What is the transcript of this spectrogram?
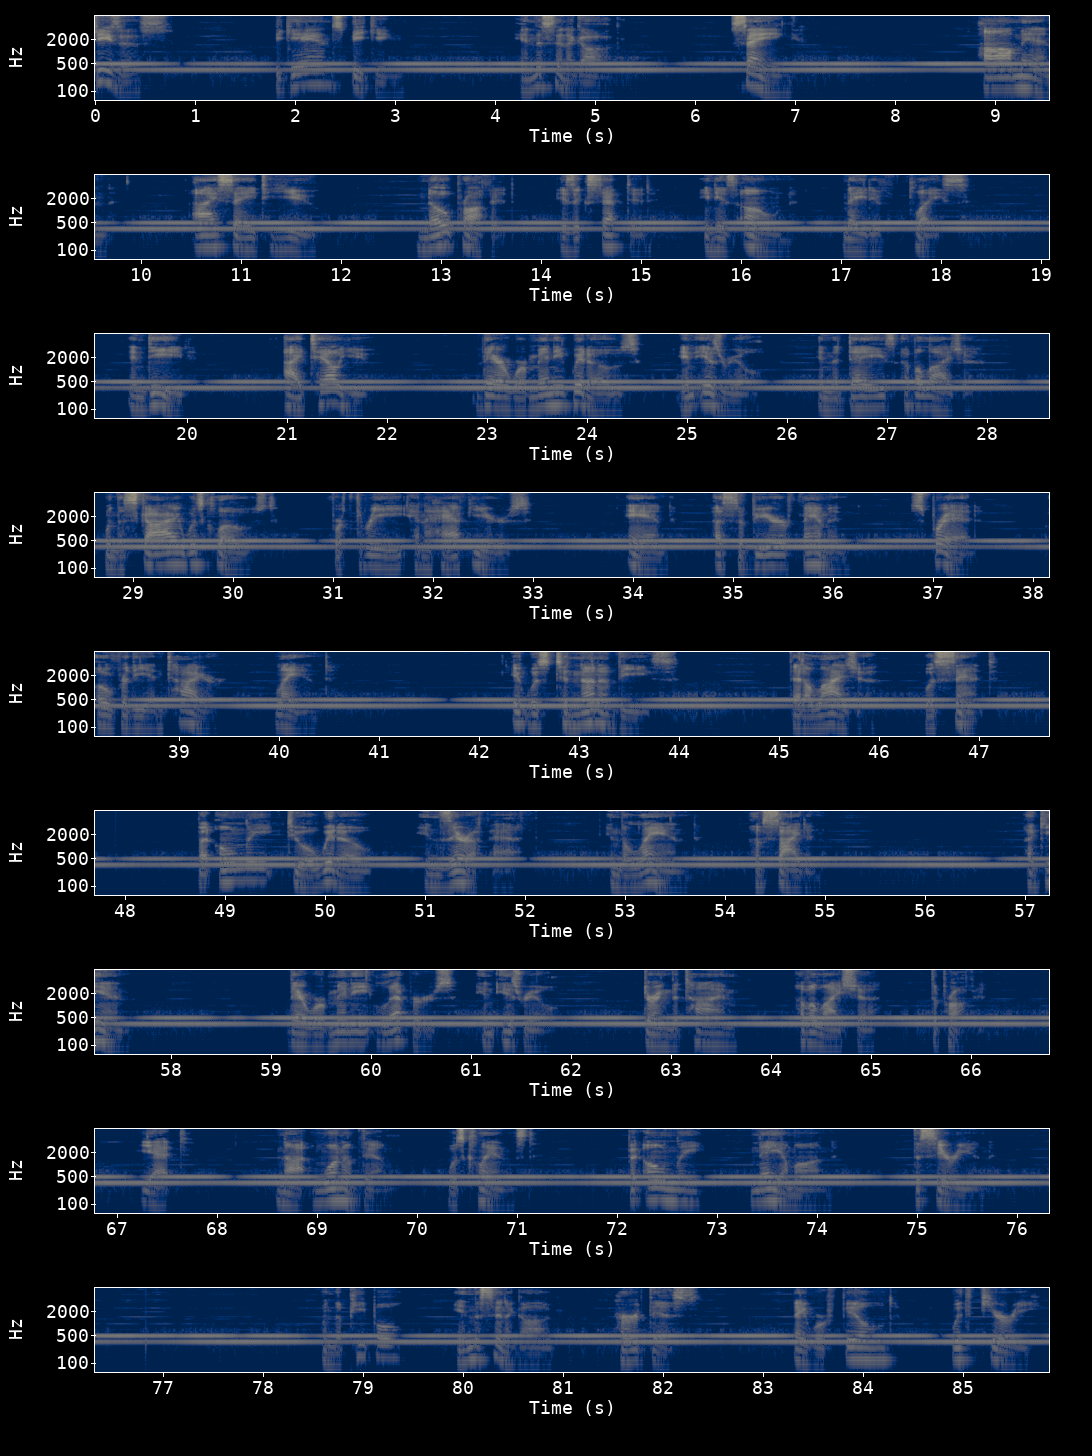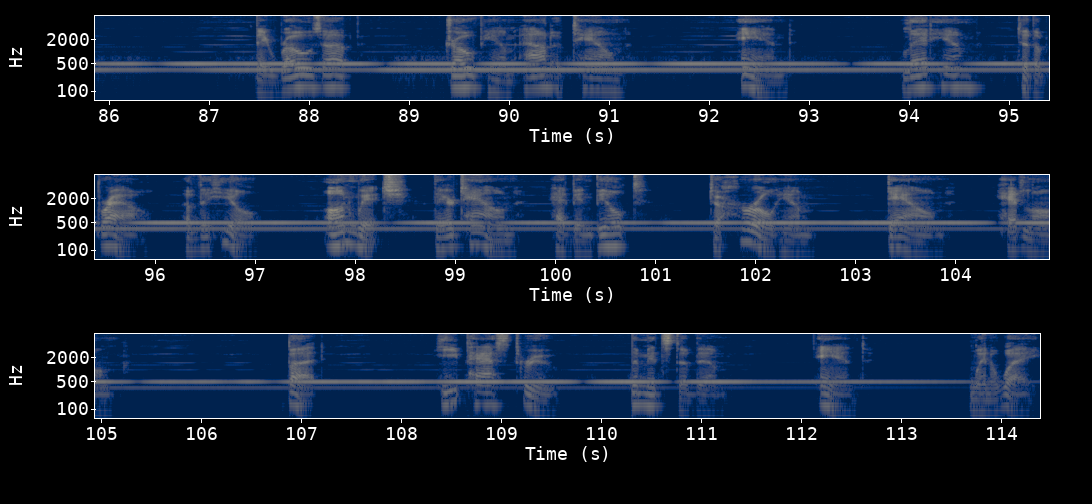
Jesus began speaking in the synagogue, saying, Amen, I say to you, no prophet is accepted in his own native place. Indeed, I tell you, there were many widows in Israel in the days of Elijah when the sky was closed for three and a half years, and a severe famine spread over the entire land. It was to none of these that Elijah was sent, but only to a widow in Zarephath in the land of Sidon. Again, there were many lepers in Israel during the time of Elisha the prophet. Yet not one of them was cleansed, but only Naaman the Syrian. When the people in the synagogue heard this, they were filled with fury. They rose up drove him out of town and led him to the brow of the hill on which their town had been built to hurl him down headlong. But he passed through the midst of them and went away.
